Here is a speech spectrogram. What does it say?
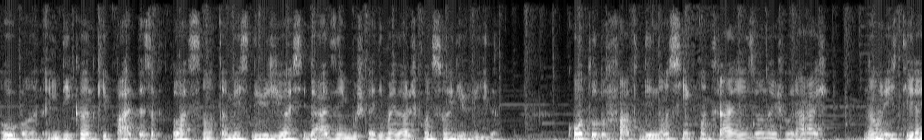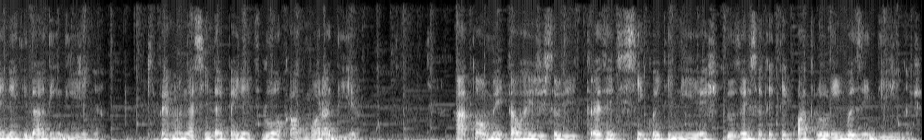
urbana, indicando que parte dessa população também se dirigiu às cidades em busca de melhores condições de vida. Contudo, o fato de não se encontrarem em zonas rurais não lhes tira a identidade indígena, que permanece independente do local de moradia. Atualmente há o registro de 350 etnias, 274 línguas indígenas.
